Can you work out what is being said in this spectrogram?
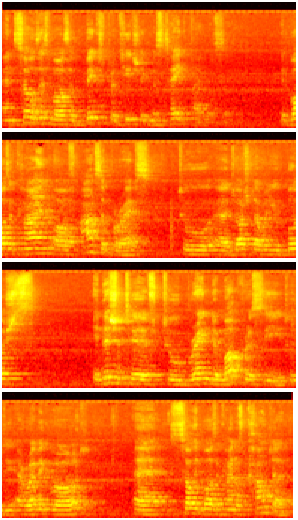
And so this was a big strategic mistake, I would say. It was a kind of answer, perhaps, to uh, George W. Bush's initiative to bring democracy to the Arabic world. Uh, so it was a kind of counter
